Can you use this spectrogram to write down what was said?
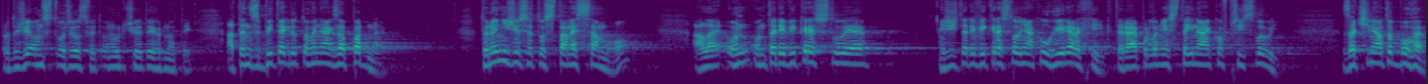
protože on stvořil svět, on určuje ty hodnoty. A ten zbytek do toho nějak zapadne. To není, že se to stane samo, ale on, on tady vykresluje, Ježíš tady vykreslil nějakou hierarchii, která je podle mě stejná jako v přísloví. Začíná to Bohem,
